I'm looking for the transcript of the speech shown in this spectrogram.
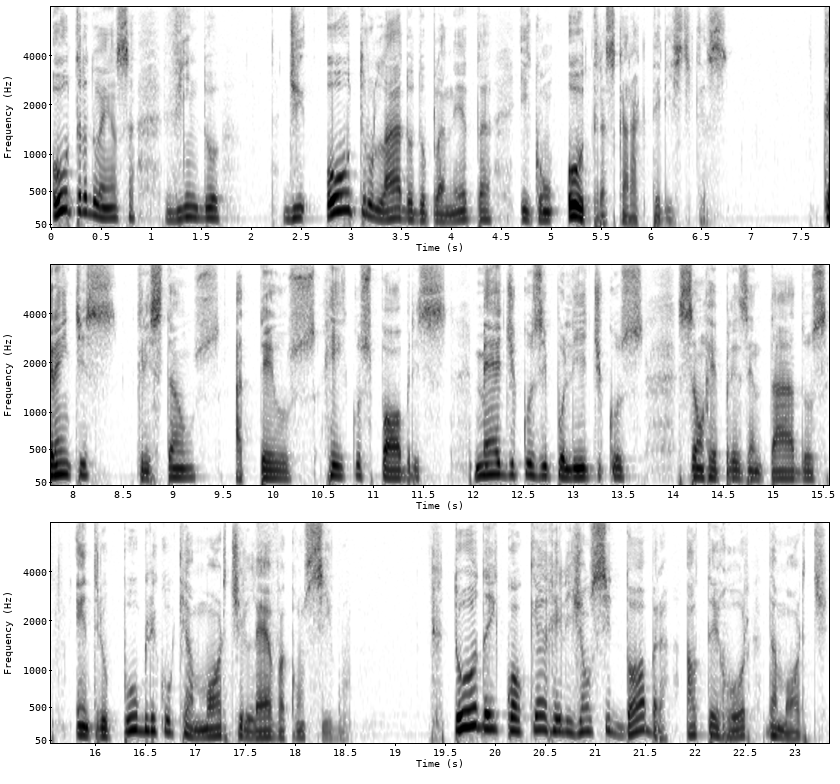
outra doença vindo de outro lado do planeta e com outras características. Crentes, cristãos, ateus, ricos, pobres, médicos e políticos são representados entre o público que a morte leva consigo. Toda e qualquer religião se dobra ao terror da morte.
